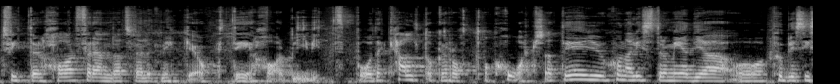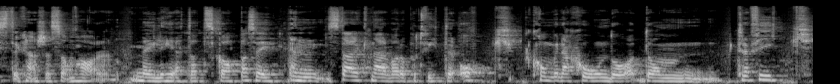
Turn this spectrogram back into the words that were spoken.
Twitter har förändrats väldigt mycket och det har blivit både kallt och rått och hårt. Så det är ju journalister och media och publicister kanske som har möjlighet att skapa sig en stark närvaro på Twitter och kombination då de trafik,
